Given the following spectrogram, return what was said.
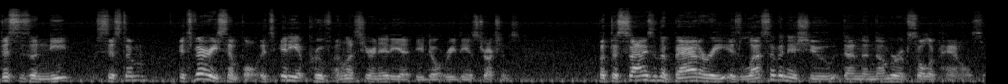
this is a neat system. It's very simple. It's idiot proof unless you're an idiot you don't read the instructions. But the size of the battery is less of an issue than the number of solar panels.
